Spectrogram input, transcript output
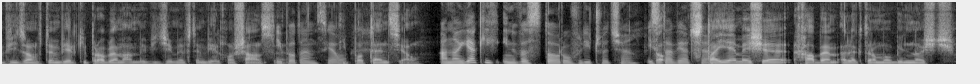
widzą w tym wielki problem, a my widzimy w tym wielką szansę I potencjał. i potencjał. A na jakich inwestorów liczycie i No, stawiacie? Stajemy się hubem elektromobilności.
